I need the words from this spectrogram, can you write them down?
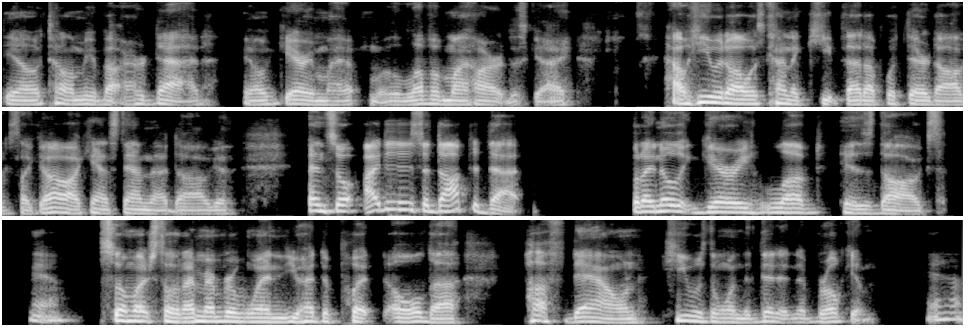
you know, telling me about her dad, you know, Gary, my the love of my heart, this guy, how he would always kind of keep that up with their dogs, like, oh, I can't stand that dog. And, so I just adopted that. But I know that Gary loved his dogs. Yeah. So much so that I remember when you had to put old uh, Puff down, he was the one that did it and it broke him. yeah.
